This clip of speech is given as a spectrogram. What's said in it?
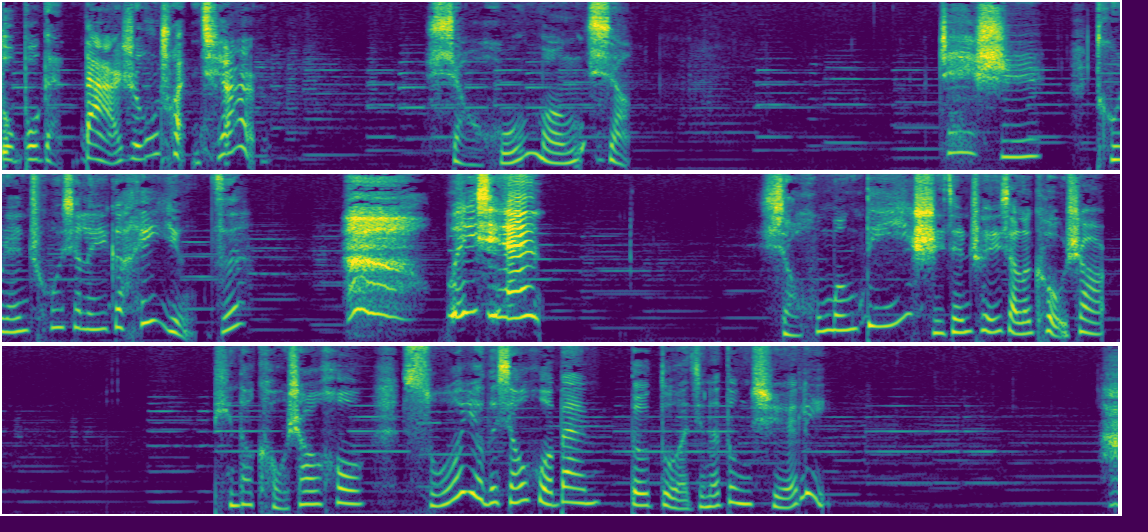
都不敢大声喘气儿。小狐萌想。这时，突然出现了一个黑影子，危险！小狐萌第一时间吹响了口哨。听到口哨后，所有的小伙伴都躲进了洞穴里。啊，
